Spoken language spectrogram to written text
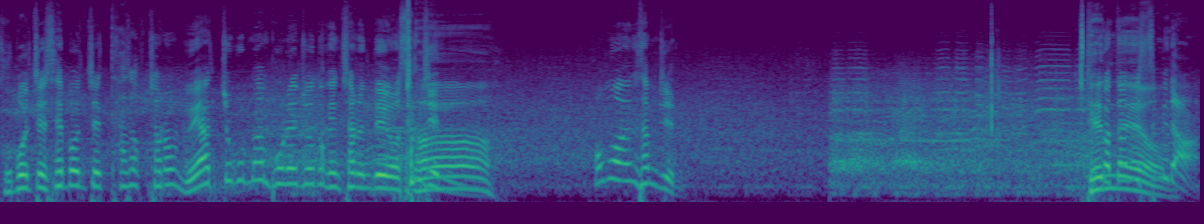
두 번째, 세 번째 타석처럼 외야 쪽으로만 보내줘도 괜찮은데요. 삼진. 아, 허무한 삼진. 됐네요. 걷어냈습니다.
